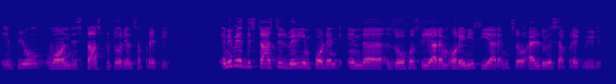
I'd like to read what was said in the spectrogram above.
if you want this task tutorial separately anyway this task is very important in the zoho crm or any crm so i'll do a separate video.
